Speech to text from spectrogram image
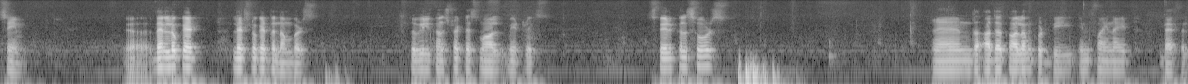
same. Uh, then look at let's look at the numbers. So we'll construct a small matrix. Spherical source and the other column could be infinite baffle.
